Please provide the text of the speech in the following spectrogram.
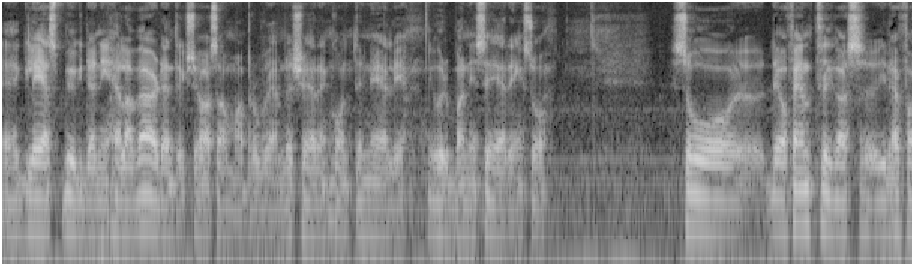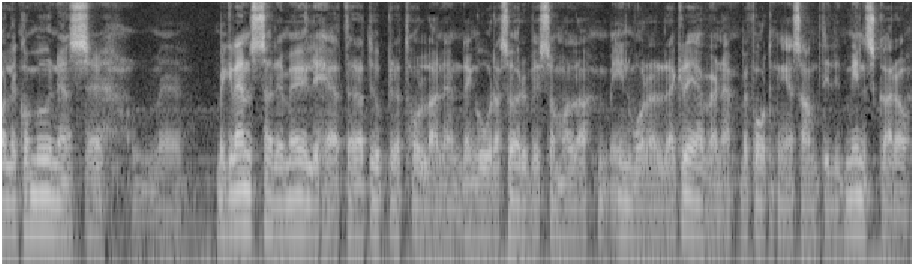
eh, glesbygden i hela världen tycks ju ha samma problem. Det sker en kontinuerlig urbanisering så, så det offentligas, i det här fallet kommunens begränsade möjligheter att upprätthålla den, den goda service som alla invånare där kräver när befolkningen samtidigt minskar. Och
